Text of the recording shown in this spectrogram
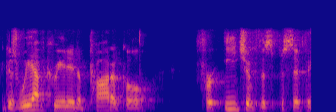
because we have created a protocol for each of the specific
